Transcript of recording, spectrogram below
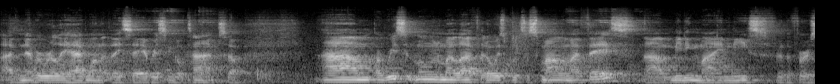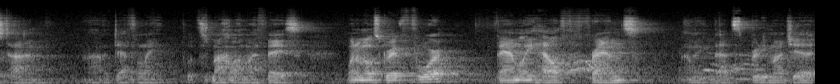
I've never really had one that they say every single time. So, um, a recent moment in my life that always puts a smile on my face, uh, meeting my niece for the first time. Uh, definitely put a smile on my face. What I'm most grateful for? Family, health, friends. I mean, that's pretty much it.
